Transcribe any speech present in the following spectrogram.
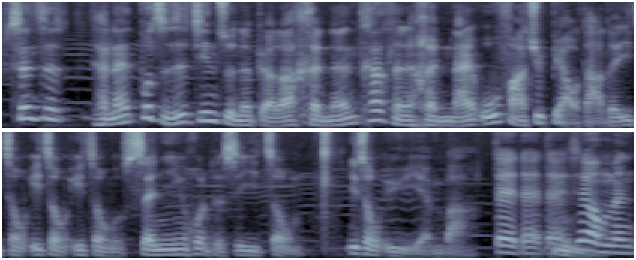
甚至很难，不只是精准的表达，很难，他可能很难无法去表达的一种一种一种声音，或者是一种一种语言吧。对对对，嗯、所以我们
